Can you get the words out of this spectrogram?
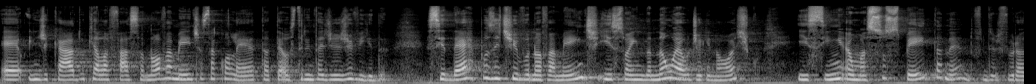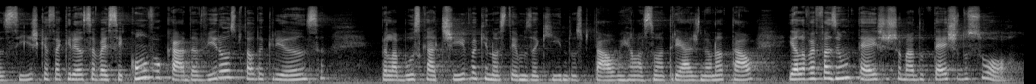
é indicado que ela faça novamente essa coleta até os 30 dias de vida. Se der positivo novamente, isso ainda não é o diagnóstico, e sim é uma suspeita né, de fibrose cística. Essa criança vai ser convocada a vir ao hospital da criança pela busca ativa que nós temos aqui no hospital em relação à triagem neonatal e ela vai fazer um teste chamado teste do suor.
